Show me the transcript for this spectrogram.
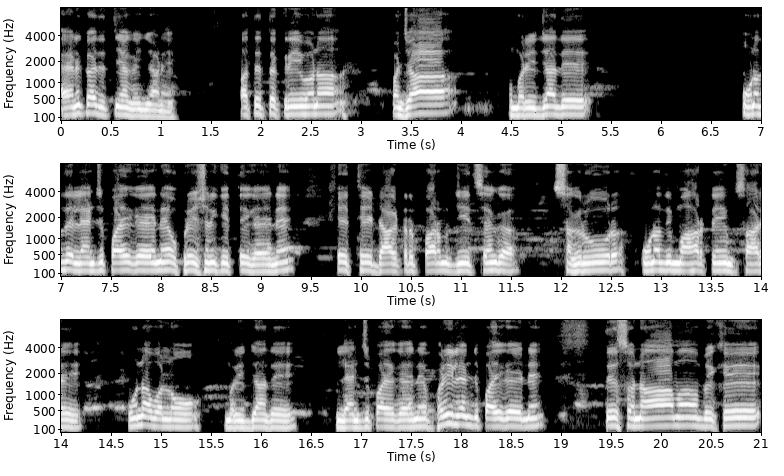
ਐਨਕਾਂ ਦਿੱਤੀਆਂ ਗਈਆਂ ਨੇ ਅਤੇ ਤਕਰੀਬਨ 50 ਮਰੀਜ਼ਾਂ ਦੇ ਉਹਨਾਂ ਦੇ ਲੈਂਜ ਪਾਏ ਗਏ ਨੇ ਆਪਰੇਸ਼ਨ ਕੀਤੇ ਗਏ ਨੇ। ਇੱਥੇ ਡਾਕਟਰ ਪਰਮਜੀਤ ਸਿੰਘ ਸੰਗਰੂਰ, ਉਹਨਾਂ ਦੀ ਮਾਹਰ ਟੀਮ ਸਾਰੇ ਉਹਨਾਂ ਵੱਲੋਂ ਮਰੀਜ਼ਾਂ ਦੇ ਲੈਂਜ ਪਾਏ ਗਏ ਨੇ ਫਰੀ ਲੈਂਜ ਪਾਏ ਗਏ ਨੇ। ਤੇ ਸੁਨਾਮ ਵਿਖੇ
